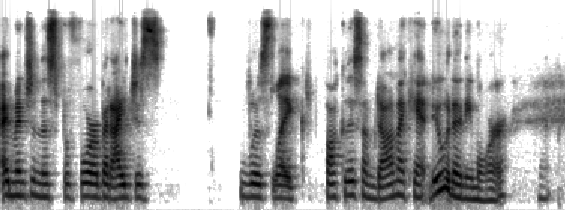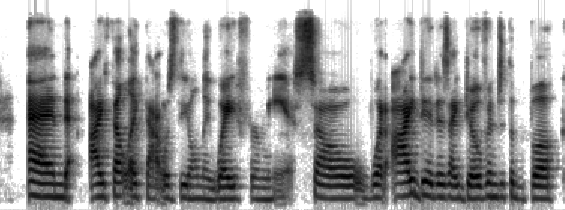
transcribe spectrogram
I mentioned this before, but I just was like, fuck this, I'm done. I can't do it anymore. And I felt like that was the only way for me. So, what I did is I dove into the book,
